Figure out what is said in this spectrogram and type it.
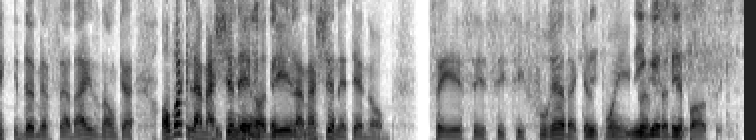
de Mercedes. Donc on voit que la machine est rodée, la machine est énorme. C'est fou à quel point ils peuvent se dépasser.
